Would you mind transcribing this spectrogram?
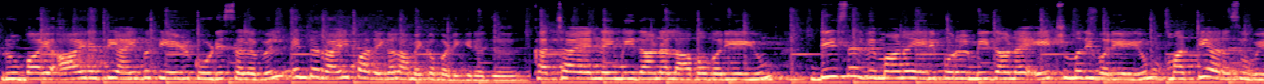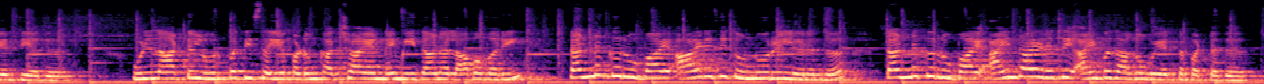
ரூபாய் ஆயிரத்தி ஐம்பத்தி ஏழு கோடி செலவில் இந்த ரயில் பாதைகள் அமைக்கப்படுகிறது. கச்சா எண்ணெய் மீதான லாப வரியையும் டீசல் விமான எரிபொருள் மீதான ஏற்றுமதி வரியையும் மத்திய அரசு உயர்த்தியது. உள்நாட்டில் உற்பத்தி செய்யப்படும் கச்சா எண்ணெய் மீதான லாப வரி டன்னுக்கு ரூபாய் ஆயிரத்தி தொண்ணூறில் இருந்து டன்னுக்கு ரூபாய் ஐந்தாயிரத்தி ஐம்பதாக உயர்த்தப்பட்டது.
